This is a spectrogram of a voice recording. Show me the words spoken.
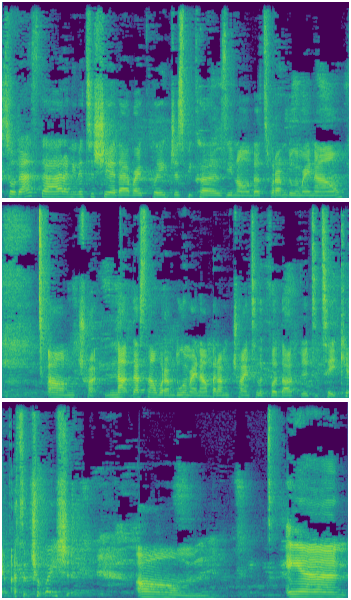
so that's that. I needed to share that right quick, just because you know that's what I'm doing right now. Um, try not that's not what I'm doing right now, but I'm trying to look for a doctor to take care of my situation. Um, and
